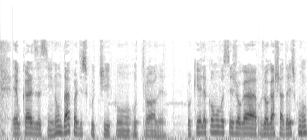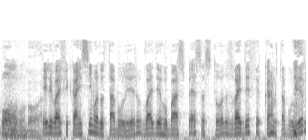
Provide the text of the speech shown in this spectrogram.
é, o cara diz assim, não dá para discutir com o troller porque ele é como você jogar, jogar xadrez com, um pombo. pombo. Ele vai ficar em cima do tabuleiro, vai derrubar as peças todas, vai defecar no tabuleiro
